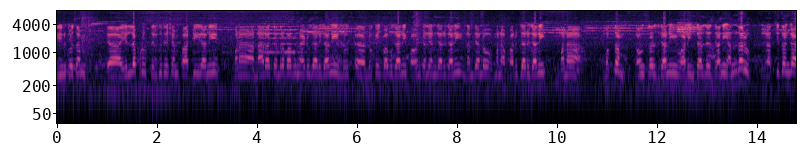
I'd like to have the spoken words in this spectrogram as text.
దీనికోసం ఎల్లప్పుడూ తెలుగుదేశం పార్టీ కానీ మన నారా చంద్రబాబు నాయుడు గారు కానీ లోకేష్ బాబు కానీ పవన్ కళ్యాణ్ గారు కానీ నంద్యాలలో మన ఫరూక్ గారు కానీ మన మొత్తం కౌన్సిలర్స్ కానీ వార్డ్ ఇన్ఛార్జెస్ కానీ అందరూ ఖచ్చితంగా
